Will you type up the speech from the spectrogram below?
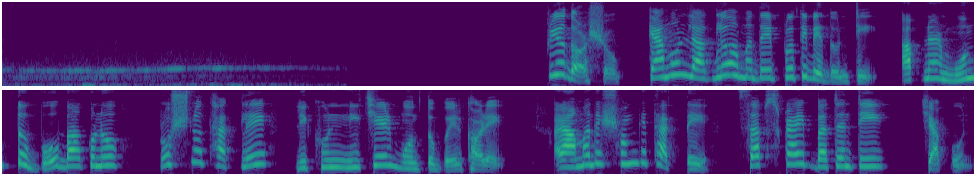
প্রিয় দর্শক, কেমন লাগল আমাদের প্রতিবেদনটি? আপনার মন্তব্য বা কোনো প্রশ্ন থাকলে লিখুন নিচের মন্তব্যের ঘরে। আর আমাদের সঙ্গে থাকতে সাবস্ক্রাইব বাটনটি চাপুন।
